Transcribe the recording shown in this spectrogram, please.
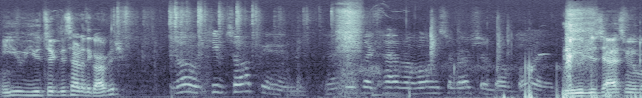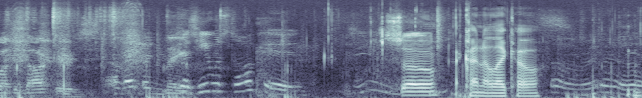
And you you took this out of the garbage? No, keep talking. And just like have a whole interruption about Bud. You just asked me about the doctors. Alright, but Like- because he was talking. So I kind of like how Oh, really?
